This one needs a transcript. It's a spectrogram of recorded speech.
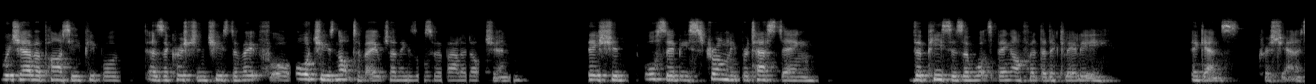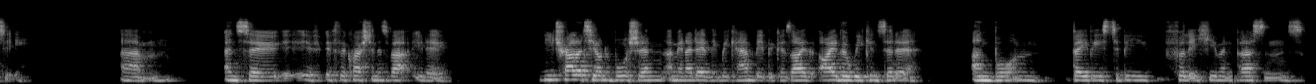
whichever party people as a Christian choose to vote for or choose not to vote, which I think is also a valid option, they should also be strongly protesting the pieces of what's being offered that are clearly against Christianity. Um, and so if, if the question is about, you know, neutrality on abortion, I mean, I don't think we can be because either, either we consider unborn babies to be fully human persons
